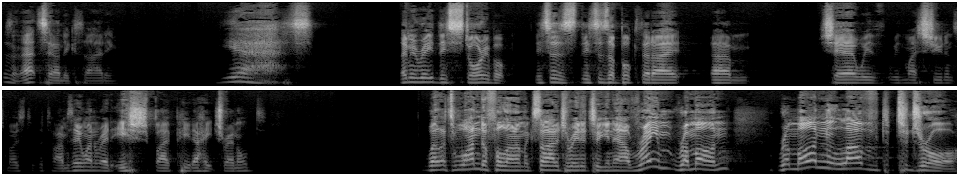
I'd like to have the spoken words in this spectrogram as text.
Doesn't that sound exciting? Yes. Let me read this storybook. This is, this is a book that I um, share with, with my students most of the time. Has anyone read Ish by Peter H. Reynolds? Well, it's wonderful, and I'm excited to read it to you now. Ray, Ramon, Ramon loved to draw.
